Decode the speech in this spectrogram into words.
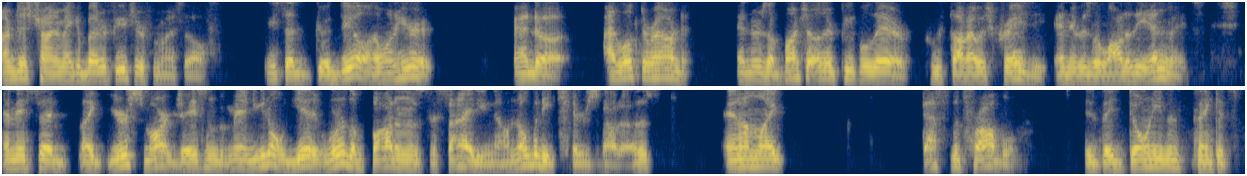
I'm just trying to make a better future for myself. He said, Good deal. I want to hear it. And uh, I looked around, and there's a bunch of other people there who thought I was crazy. And it was a lot of the inmates. And they said, like, you're smart, Jason, but man, you don't get it. We're the bottom of society now. Nobody cares about us. And I'm like, that's the problem, is they don't even think it's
